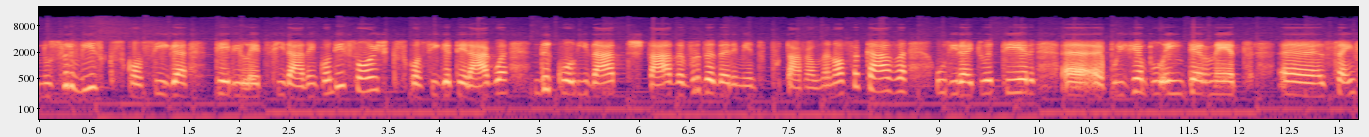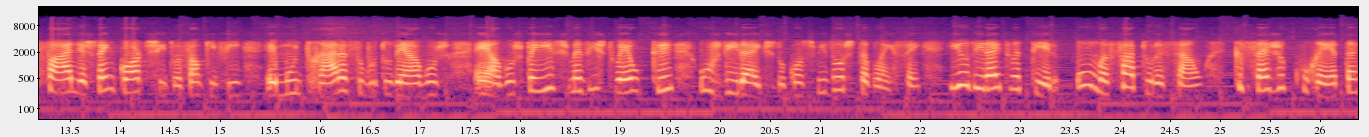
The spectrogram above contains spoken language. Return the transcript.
no, serviço, que se consiga ter eletricidade em condições, que se consiga ter água de qualidade testada, verdadeiramente potável na nossa casa, o direito a ter, uh, por exemplo, a internet uh, sem falhas, sem cortes, situação que, enfim, é muito rara, sobretudo em alguns, em alguns países, mas isto é o que os direitos do consumidor estabelecem. E o direito a ter uma faturação que seja correta,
